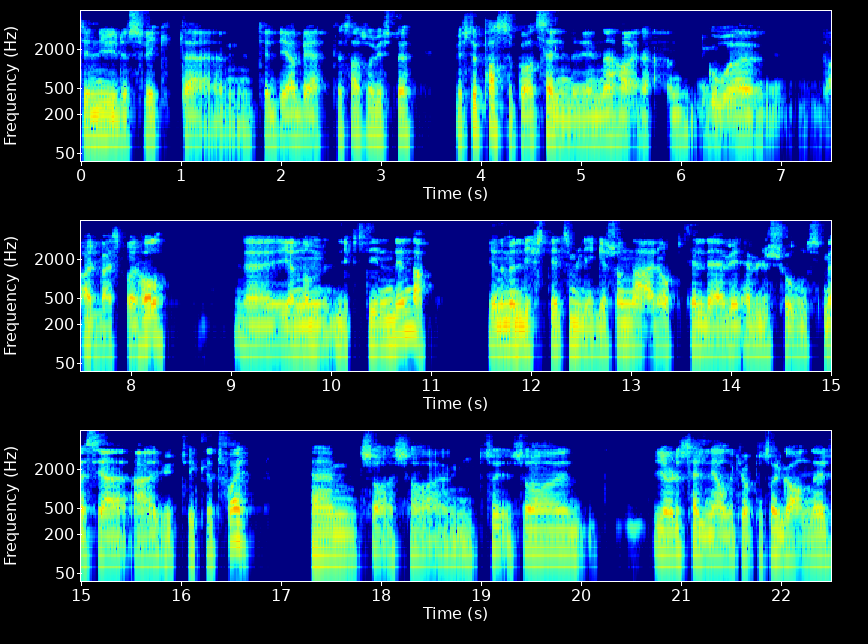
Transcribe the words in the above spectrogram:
til nyresvikt eh, til diabetes. Altså hvis du, hvis du passer på at cellene dine har eh, gode arbeidsforhold eh, gjennom livsstilen din, da. gjennom en livsstil som ligger så nære opp til det vi evolusjonsmessig er, utviklet for, så, så, så, så gjør du cellene i alle kroppens organer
